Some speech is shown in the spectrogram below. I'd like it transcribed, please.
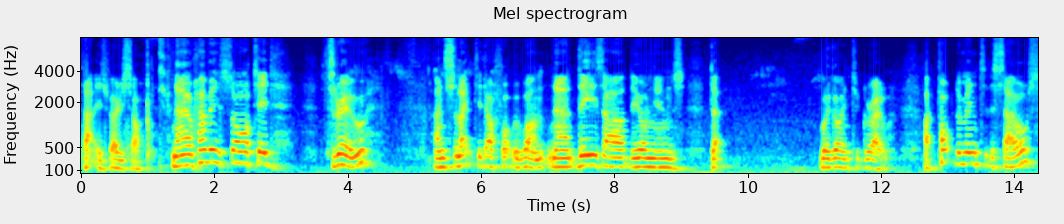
That is very soft. Now, having sorted through and selected off what we want. Now these are the onions that we're going to grow. I pop them into the cells.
